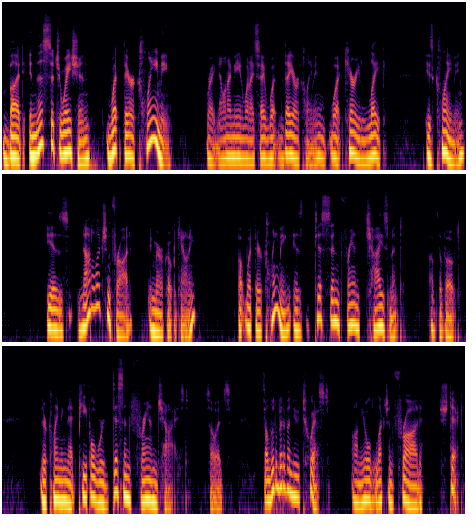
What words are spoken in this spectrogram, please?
But in this situation, what they're claiming right now, and I mean when I say what they are claiming, what Kari Lake is claiming is not election fraud in Maricopa County, but what they're claiming is disenfranchisement of the vote. They're claiming that people were disenfranchised. So it's it's a little bit of a new twist on the old election fraud shtick.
